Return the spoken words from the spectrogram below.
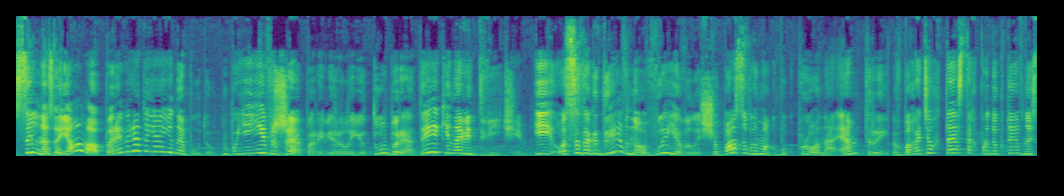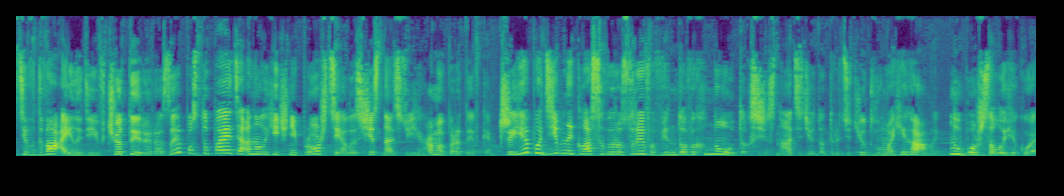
Сильна заява, перевіряти я її не буду, бо її вже перевірили ютубери, а деякі навіть двічі. І оце так дивно виявили, що базовий MacBook Pro на M3 в багатьох тестах продуктивності в 2, а іноді в 4 рази поступається аналогічній прошці, але з 16 гігами оперативки. Чи є подібний класовий розрив в віндових ноутах з 16 та 32 гігами? Ну бо ж за логікою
